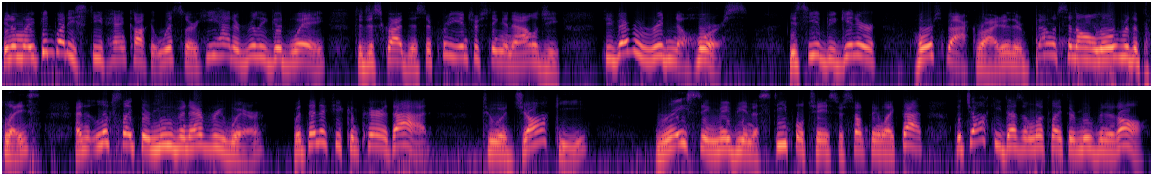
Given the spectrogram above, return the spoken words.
You know, my good buddy Steve Hancock at Whistler, he had a really good way to describe this, a pretty interesting analogy. If you've ever ridden a horse, you see a beginner horseback rider, they're bouncing all over the place and it looks like they're moving everywhere. But then if you compare that to a jockey racing maybe in a steeplechase or something like that, the jockey doesn't look like they're moving at all.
